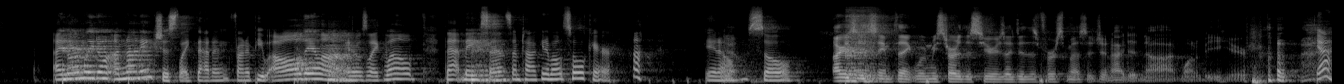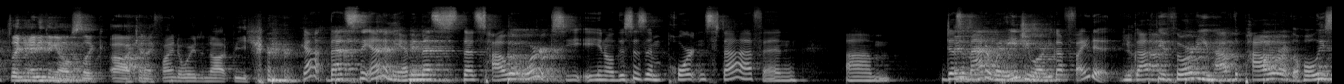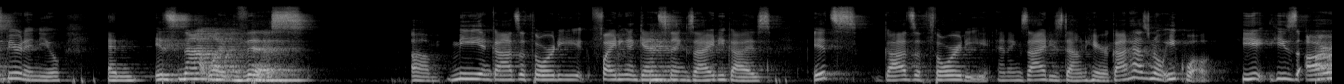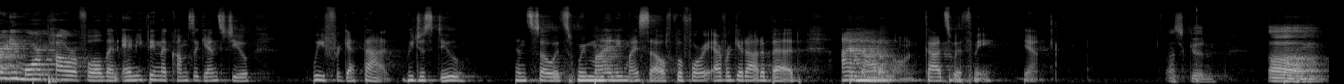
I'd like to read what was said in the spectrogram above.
I normally don't, I'm not anxious like that in front of people all day long. And it was like, well, that makes sense. I'm talking about soul care. you know, yeah. so. I guess the same thing. When we started this series, I did this first message and I did not want to be here. yeah. It's like anything else. Like, uh, can I find a way to not be here? yeah, that's the enemy. I mean, that's, that's how it works. You, you know, this is important stuff and, um, it doesn't matter what age you are, you got to fight it. You got the authority, you have the power of the Holy Spirit in you. And it's not like this um, me and God's authority fighting against anxiety, guys. It's God's authority, and anxieties down here. God has no equal. He, he's already more powerful than anything that comes against you. We forget that. We just do. And so it's reminding myself before I ever get out of bed I'm not alone. God's with me. Yeah. That's good. Um,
